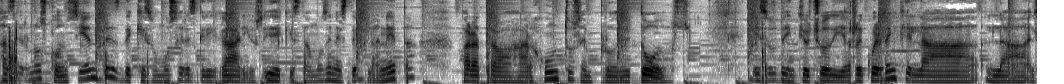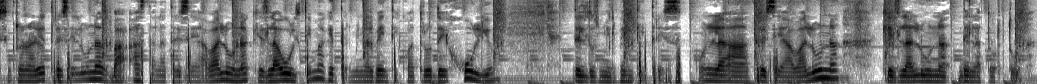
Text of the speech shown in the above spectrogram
hacernos conscientes de que somos seres gregarios y de que estamos en este planeta para trabajar juntos en pro de todos. Esos 28 días. Recuerden que la, el sincronario de 13 lunas va hasta la 13 luna, que es la última, que termina el 24 de julio del 2023, con la 13 luna, que es la luna de la tortuga.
